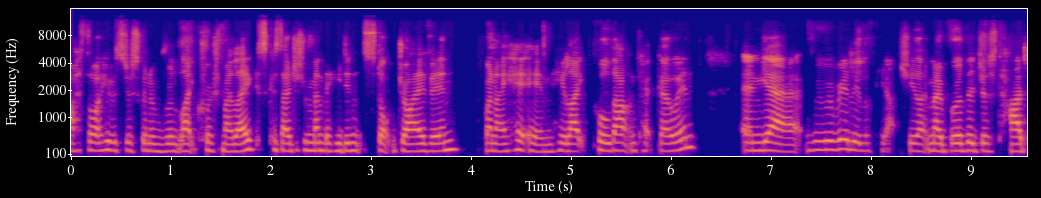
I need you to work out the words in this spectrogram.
I thought he was just going to run like crush my legs because I just remember he didn't stop driving when I hit him. He like pulled out and kept going. And yeah, we were really lucky actually. Like my brother just had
